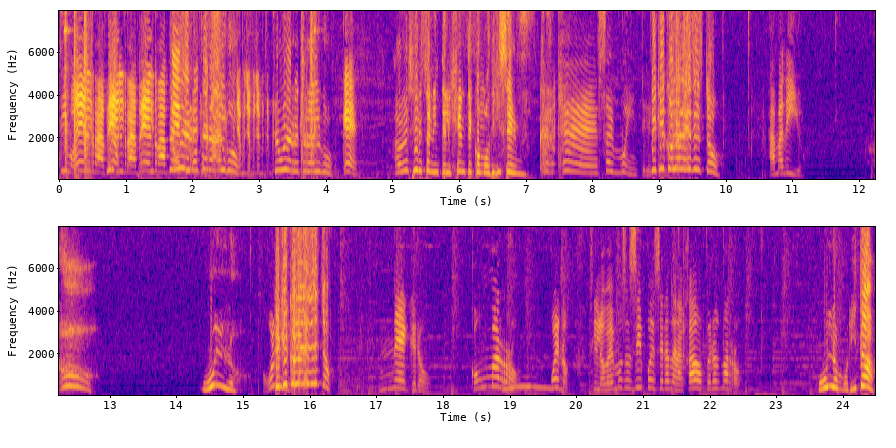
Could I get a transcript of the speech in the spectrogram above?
Timo, el rap, el rap, el rap de Te voy a Timo. retar algo. Te voy a retar algo. ¿Qué? A ver si eres tan inteligente como dicen. Soy muy ¿De inteligente. qué color es esto? Amarillo. ¡Oh! Hola. ¿De qué color es esto? Negro. Con un marrón. Bueno, si lo vemos así puede ser anaranjado, pero es marrón. ¡Hola, morita!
